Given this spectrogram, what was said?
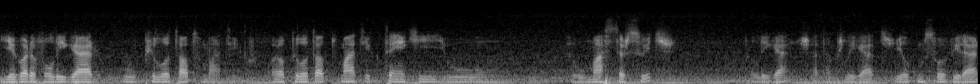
E agora vou ligar o piloto automático. Ora, o piloto automático tem aqui o, o Master Switch para ligar, já estamos ligados, e ele começou a virar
